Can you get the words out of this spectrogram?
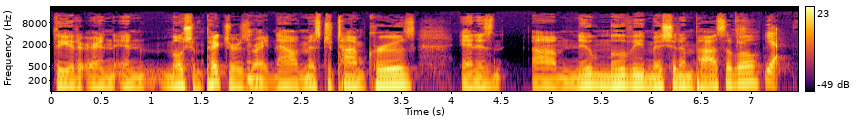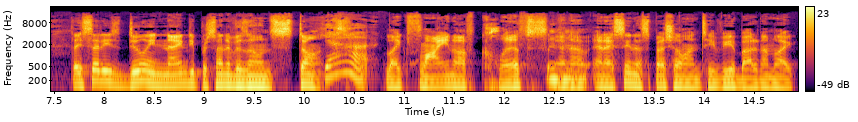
theater and in motion pictures Mm-hmm. right now, Mr. Tom Cruise and his um, new movie Mission Impossible. Yeah. They said he's doing 90% of his own stunts. Yeah. Like flying off cliffs. And, I, and I seen a special on TV about it. I'm like,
